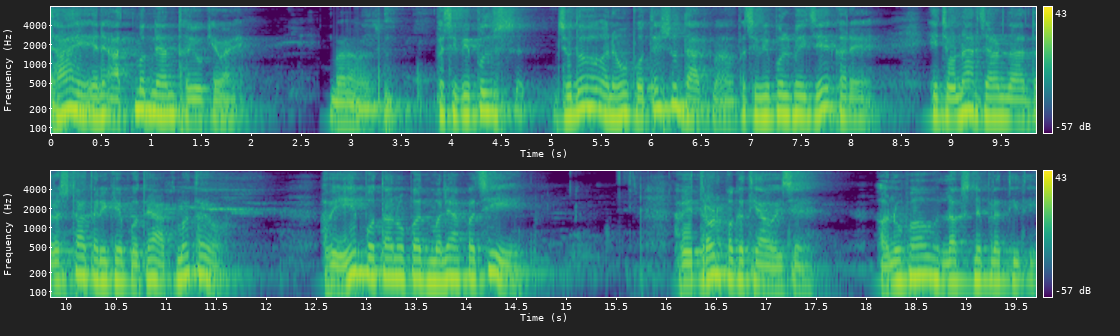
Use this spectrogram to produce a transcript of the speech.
થાય એને આત્મજ્ઞાન થયું કહેવાય. બરાબર પછી વિપુલ જુદો અને હું પોતે શુદ્ધ આત્મા. પછી વિપુલભાઈ જે કરે, એ જોનાર જાણનાર દ્રષ્ટા તરીકે પોતે આત્મા થયો. હવે એ પોતાનું પદ મળ્યા પછી, હવે ત્રણ પગથિયા હોય છે. અનુભવ, લક્ષ ને પ્રતીતિ.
